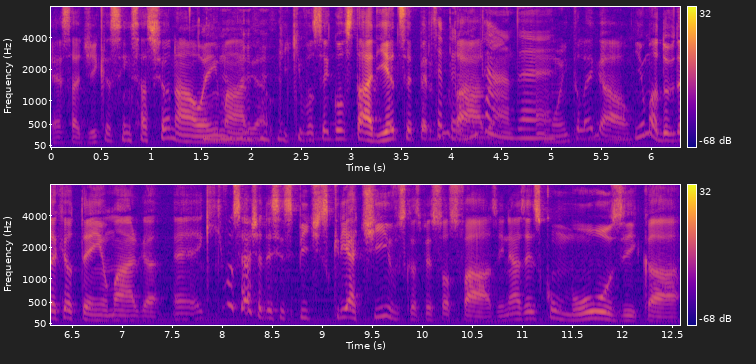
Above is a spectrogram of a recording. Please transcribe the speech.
Essa dica é sensacional, hein, Marga? o que, que você gostaria de ser perguntado? Ser perguntado é. Muito legal. E uma dúvida que eu tenho, Marga, é, o que, que você acha desses pitches criativos que as pessoas fazem, né? Às vezes com música,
